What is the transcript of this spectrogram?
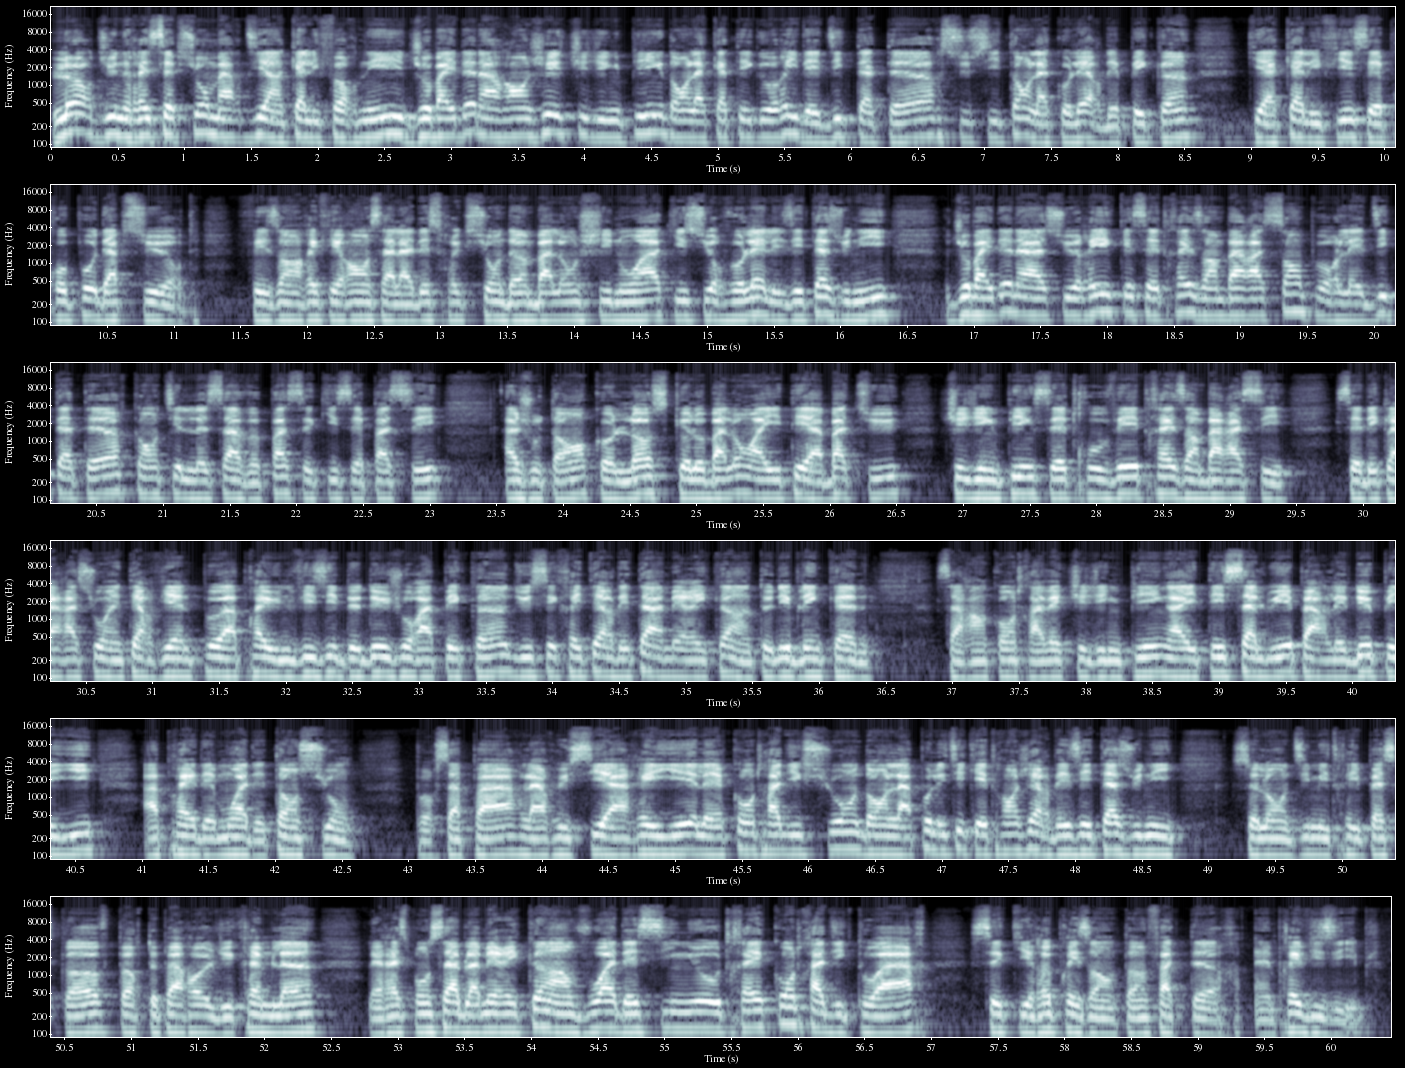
Lors d'une réception mardi en Californie, Joe Biden a rangé Xi Jinping dans la catégorie des dictateurs, suscitant la colère de Pékin qui a qualifié ses propos d'absurdes. Faisant référence à la destruction d'un ballon chinois qui survolait les États-Unis, Joe Biden a assuré que c'est très embarrassant pour les dictateurs quand ils ne savent pas ce qui s'est passé, ajoutant que lorsque le ballon a été abattu, Xi Jinping s'est trouvé très embarrassé. Ces déclarations interviennent peu après une visite de deux jours à Pékin du secrétaire d'État américain Anthony Blinken. Sa rencontre avec Xi Jinping a été saluée par les deux pays après des mois de tensions. Pour sa part, la Russie a rayé les contradictions dans la politique étrangère des États-Unis. Selon Dimitri Peskov, porte-parole du Kremlin, les responsables américains envoient des signaux très contradictoires, ce qui représente un facteur imprévisible.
